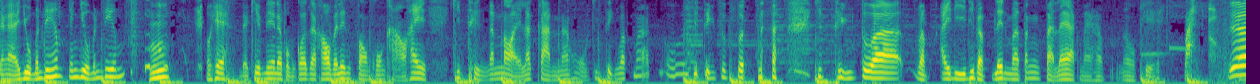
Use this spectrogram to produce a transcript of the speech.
ยังไงอยู่เหมือนเดิมยังอยู่เหมือนเดิมโอเค เดี๋ยวคลิปนี้เนี่ยผมก็จะเข้าไปเล่นซองควงขาวให้คิดถึงกันหน่อยละกันนะโหคิดถึงมากๆโอ้ยคิดถึงสุดๆ คิดถึงตัวแบบไอดีที่แบบเล่นมาตั้งแต่แรกนะครับ โอเค ไปเย้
